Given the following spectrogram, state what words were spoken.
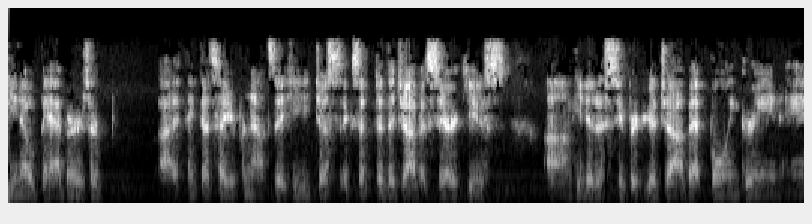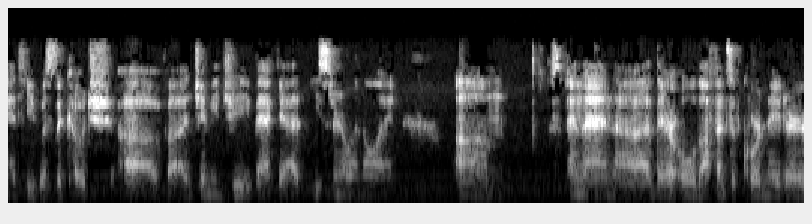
Dino Babers, or I think that's how you pronounce it. He just accepted the job at Syracuse. Um, he did a super good job at Bowling Green, and he was the coach of uh, Jimmy G back at Eastern Illinois. Um, and then uh, their old offensive coordinator,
